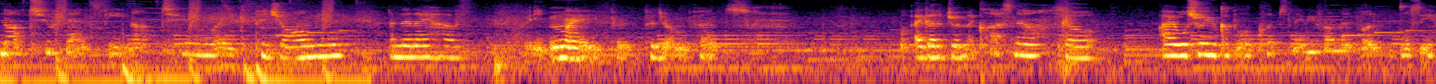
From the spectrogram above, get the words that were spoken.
not too fancy, not too like pajama and then I have my pajama pants. I gotta join my class now, so I will show you a couple of clips maybe from it, but we'll see.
